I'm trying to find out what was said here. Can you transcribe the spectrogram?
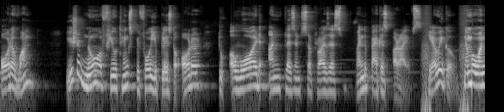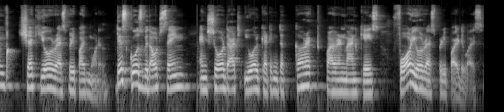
order one, you should know a few things before you place the order to avoid unpleasant surprises when the package arrives. Here we go. Number one, check your Raspberry Pi model. This goes without saying, ensure that you are getting the correct Pironman case for your Raspberry Pi device.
